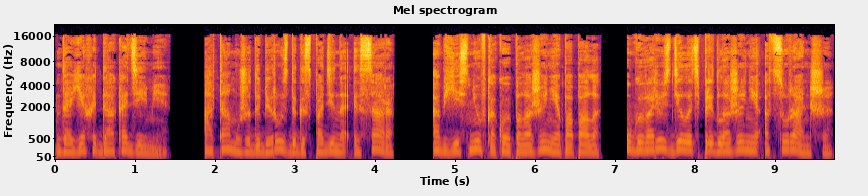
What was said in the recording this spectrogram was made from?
доехать до академии, а там уже доберусь до господина Эсара, объясню, в какое положение попала, уговорю сделать предложение отцу раньше.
